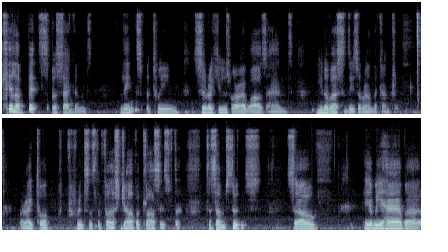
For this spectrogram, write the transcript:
kilobits per second links between Syracuse, where I was, and universities around the country, where I taught, for instance, the first Java classes to, to some students. So here we have uh,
